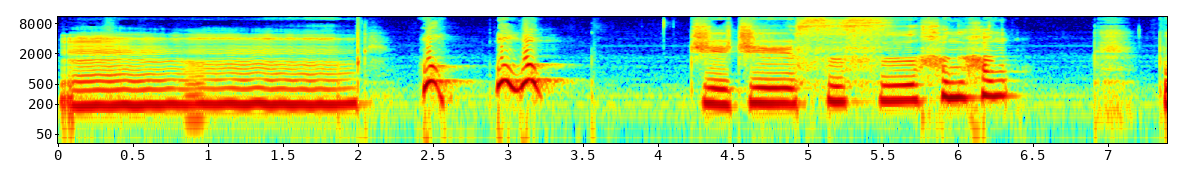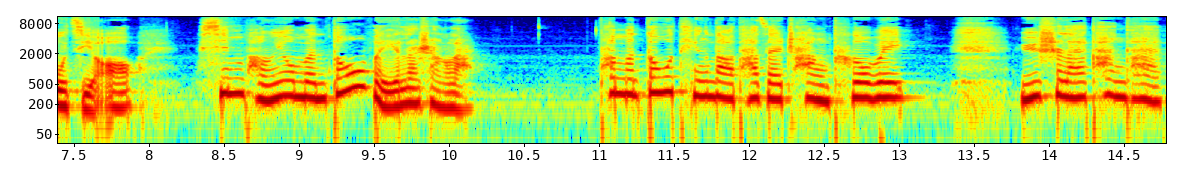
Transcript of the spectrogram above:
嗯，吱吱嘶嘶哼哼，不久，新朋友们都围了上来，他们都听到他在唱特威，于是来看看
